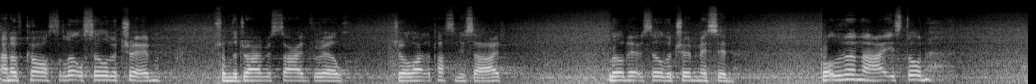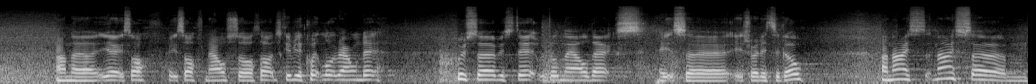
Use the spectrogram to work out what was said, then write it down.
And of course the little silver trim from the driver's side grill Joe like the passenger side. A little bit of silver trim missing. But other than that, it's done. And uh, yeah, it's off. It's off now. So I thought I'd just give you a quick look around it. We've serviced it. We've done the Haldex. It's uh, it's ready to go. A nice, nice, um,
